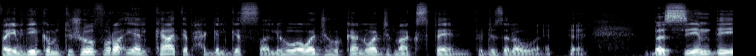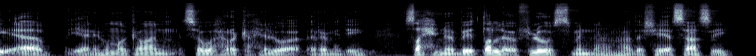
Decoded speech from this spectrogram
فيمديكم تشوفوا رأي الكاتب حق القصة اللي هو وجهه كان وجه Max Payne في الجزء الأول. بس يمدي آه يعني هم كمان سووا حركة حلوة Remedy صح إنه بيطلعوا فلوس منها هذا شيء أساسي.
